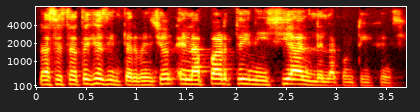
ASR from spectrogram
las estrategias de intervención en la parte inicial de la contingencia?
